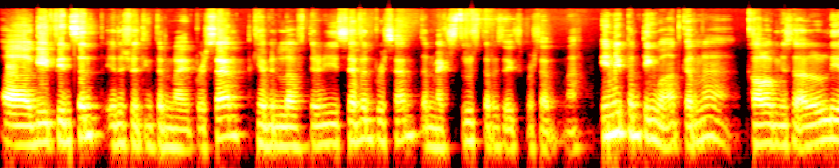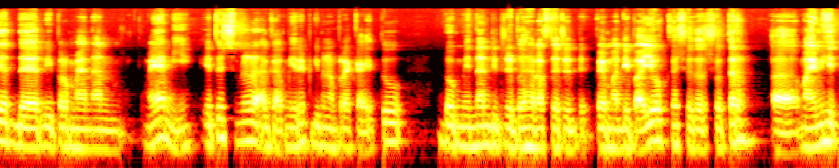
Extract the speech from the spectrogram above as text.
Uh, Gabe Vincent itu shooting 39%, Kevin Love 37% dan Max Strus 36%. Nah, ini penting banget karena kalau misalnya lo lihat dari permainan Miami, itu sebenarnya agak mirip di mana mereka itu dominan di dribble hand dari Bema Bayo ke shooter-shooter uh, Miami Heat.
